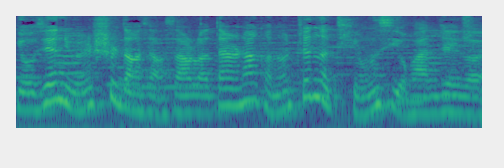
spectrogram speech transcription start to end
有些女人是当小三儿了，但是她可能真的挺喜欢这个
